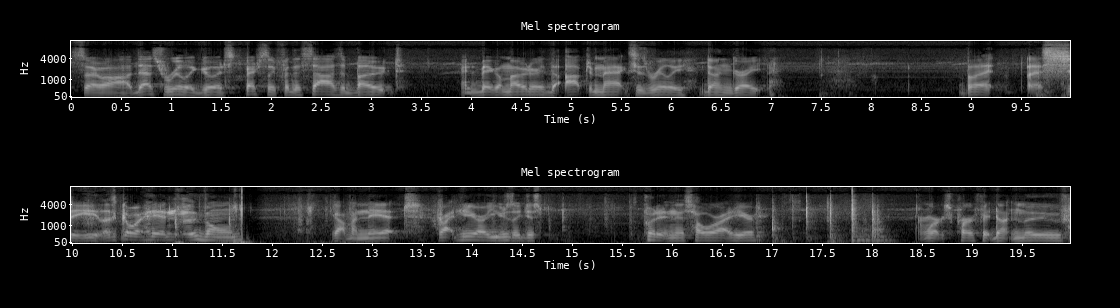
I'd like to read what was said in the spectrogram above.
So uh, that's really good, especially for the size of boat and bigger motor. The Optimax has really done great. But let's see, let's go ahead and move on. Got my net right here. I usually just put it in this hole right here. It works perfect, doesn't move.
